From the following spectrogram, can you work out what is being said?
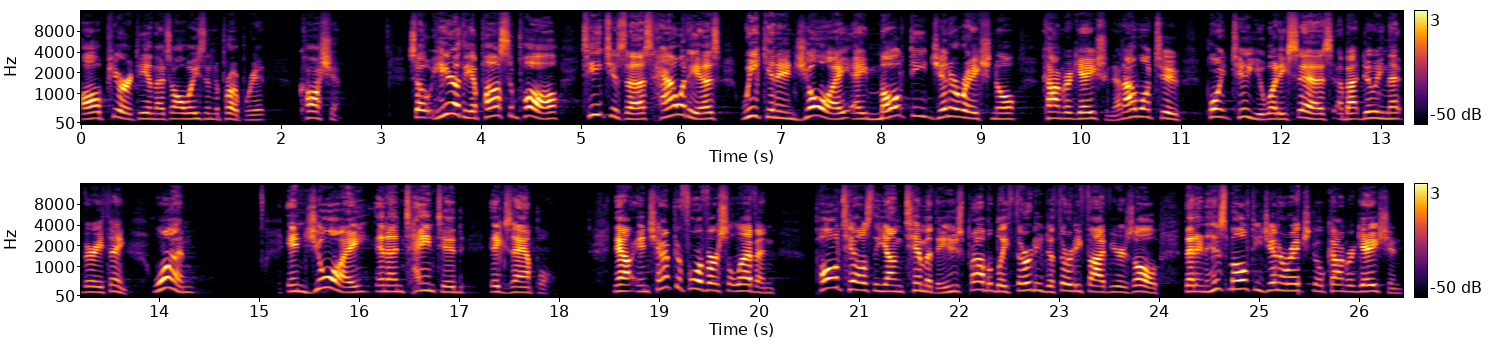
all purity, and that's always an appropriate caution. So here the Apostle Paul teaches us how it is we can enjoy a multi generational congregation. And I want to point to you what he says about doing that very thing. One, enjoy an untainted example. Now, in chapter 4, verse 11, Paul tells the young Timothy, who's probably 30 to 35 years old, that in his multi generational congregation,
